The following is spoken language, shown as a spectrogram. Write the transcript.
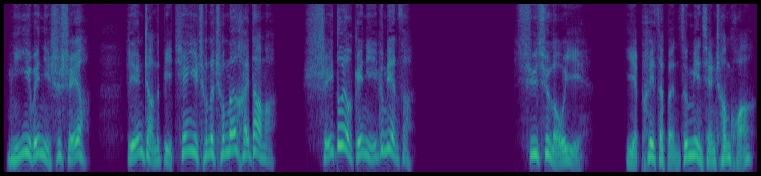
你以为你是谁啊？脸长得比天翼城的城门还大吗？谁都要给你一个面子。区区蝼蚁也配在本尊面前猖狂？”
